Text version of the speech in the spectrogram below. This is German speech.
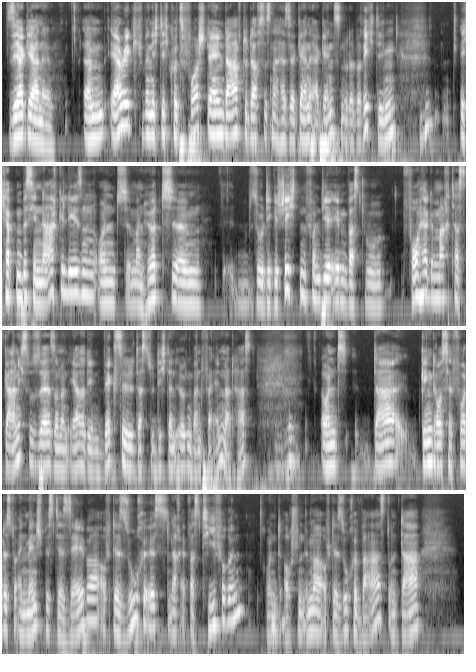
Sehr gerne. Ähm, Eric, wenn ich dich kurz vorstellen darf, du darfst es nachher sehr gerne ergänzen oder berichtigen. Mhm. Ich habe ein bisschen nachgelesen und man hört ähm, so die Geschichten von dir eben, was du vorher gemacht hast, gar nicht so sehr, sondern eher den Wechsel, dass du dich dann irgendwann verändert hast. Mhm. Und da ging daraus hervor, dass du ein Mensch bist, der selber auf der Suche ist nach etwas Tieferen und mhm. auch schon immer auf der Suche warst und da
